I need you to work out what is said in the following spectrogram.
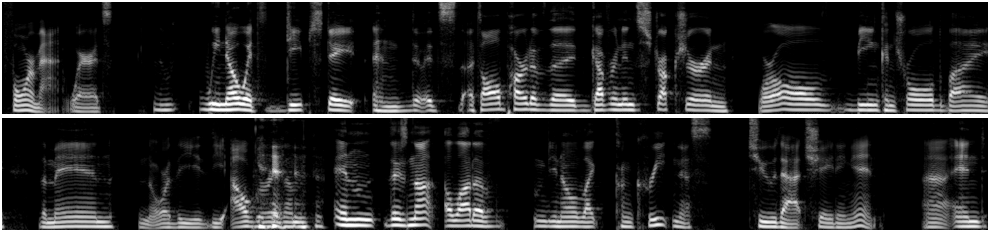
format where it's we know it's deep state and it's it's all part of the governance structure and we're all being controlled by the man or the the algorithm and there's not a lot of mm, you know like concreteness to that shading in. Uh, and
